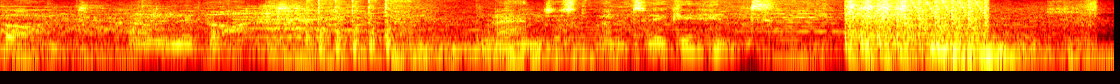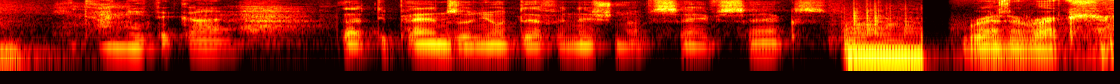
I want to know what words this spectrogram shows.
Bond. Only Bond. Man just won't take a hint. You don't need the gun. That depends on your definition of safe sex. Resurrection.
